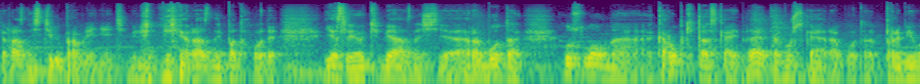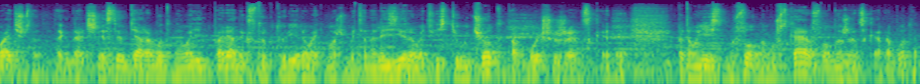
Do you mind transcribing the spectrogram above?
разный стиль управления этими людьми, разные подходы. Если у тебя, значит, работа условно коробки таскать, да, это мужская работа, пробивать что-то и так дальше. Если у тебя работа наводить порядок, структурировать, может быть, анализировать, вести учет, там больше женская. Да? Поэтому есть условно мужская, условно женская работа.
